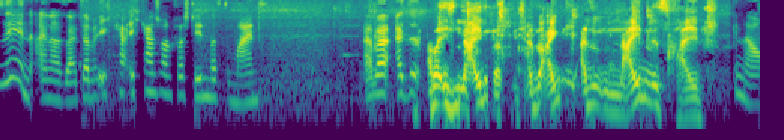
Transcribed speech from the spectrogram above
sehen, einerseits. Aber ich kann, ich kann schon verstehen, was du meinst. Aber, also, Aber ich neide das nicht. Also eigentlich, also neiden ist falsch. genau.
